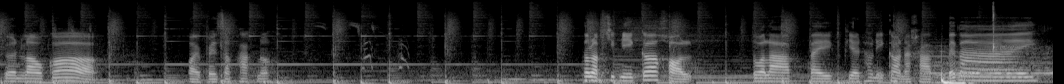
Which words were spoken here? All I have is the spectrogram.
เกินเราก็ปล่อยไปสักพักเนาะ สำหรับคลิปนี้ก็ขอตัวลาไปเพียงเท่านี้ก่อนนะครับ บ๊ายบาย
